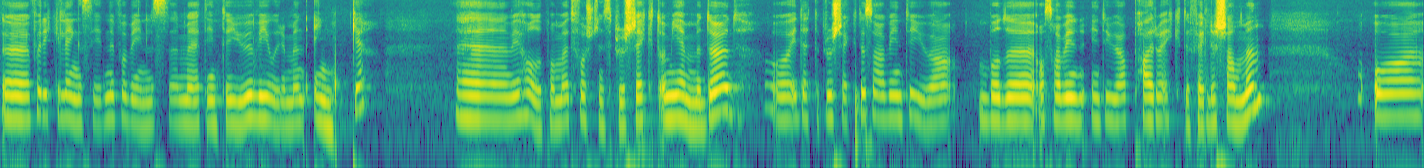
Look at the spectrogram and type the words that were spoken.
eh, for ikke lenge siden i forbindelse med et intervju vi gjorde med en enke. Eh, vi holder på med et forskningsprosjekt om hjemmedød. Og i dette prosjektet har vi intervjua altså par og ektefeller sammen. Og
